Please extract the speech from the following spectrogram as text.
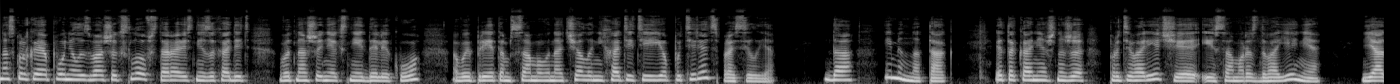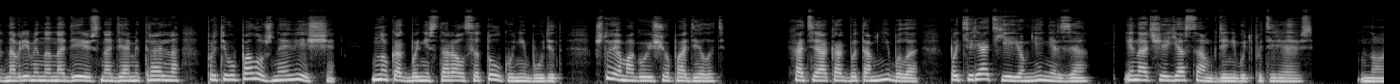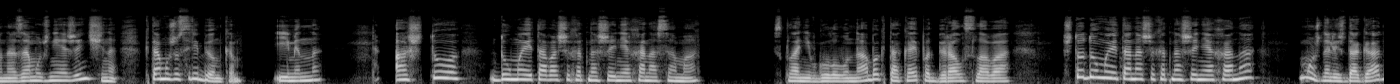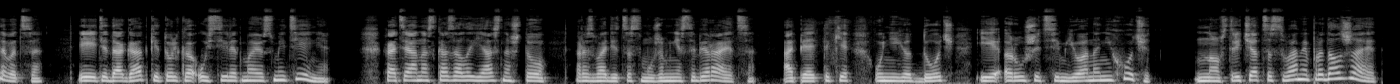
Насколько я понял из ваших слов, стараясь не заходить в отношениях с ней далеко, вы при этом с самого начала не хотите ее потерять?» – спросил я. «Да, именно так. Это, конечно же, противоречие и самораздвоение. Я одновременно надеюсь на диаметрально противоположные вещи. Но как бы ни старался, толку не будет. Что я могу еще поделать? Хотя, как бы там ни было, потерять ее мне нельзя, иначе я сам где-нибудь потеряюсь. Но она замужняя женщина, к тому же с ребенком. Именно. А что думает о ваших отношениях она сама? Склонив голову на бок, Такай подбирал слова. Что думает о наших отношениях она, можно лишь догадываться, и эти догадки только усилят мое смятение. Хотя она сказала ясно, что разводиться с мужем не собирается. Опять-таки, у нее дочь, и рушить семью она не хочет. Но встречаться с вами продолжает.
